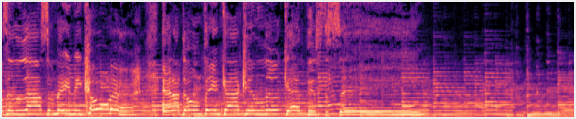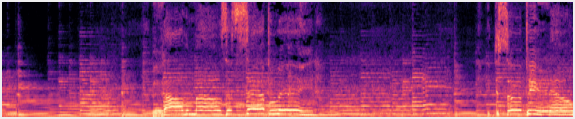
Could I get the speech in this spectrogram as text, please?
thousand lies have made me colder, and I don't think I can look at this the same. But all the miles that separate they disappear now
